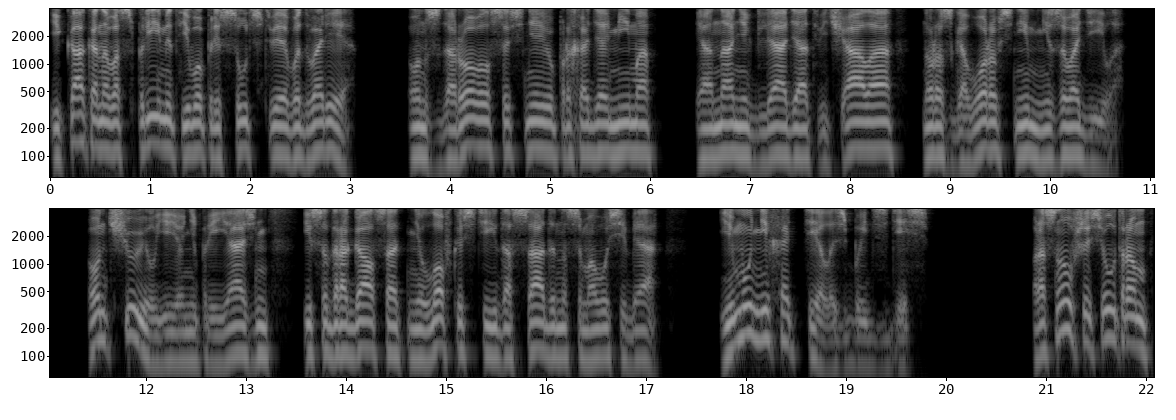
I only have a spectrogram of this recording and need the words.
и как она воспримет его присутствие во дворе. Он здоровался с нею, проходя мимо, и она, не глядя, отвечала, но разговоров с ним не заводила. Он чуял ее неприязнь и содрогался от неловкости и досады на самого себя. Ему не хотелось быть здесь. Проснувшись утром,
